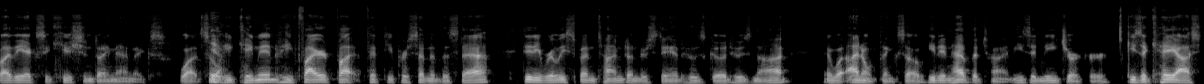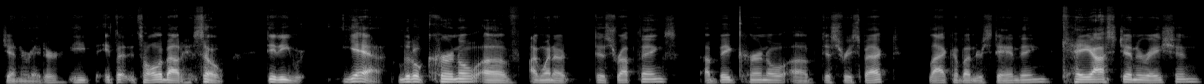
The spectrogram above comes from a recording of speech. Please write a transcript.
by the execution dynamics. What? So Yeah. he came in, he fired 50% of the staff. Did he really spend time to understand who's good, who's not? And what I don't think so. He didn't have the time. He's a knee jerker. He's a chaos generator. He it, it's all about so did he yeah, little kernel of I want to disrupt things, a big kernel of disrespect, lack of understanding, chaos generation,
